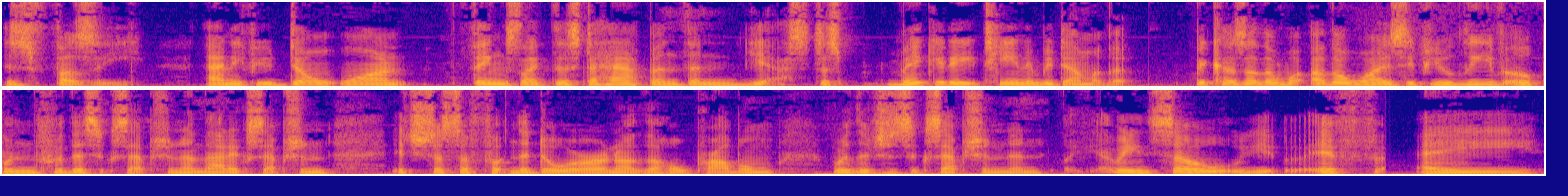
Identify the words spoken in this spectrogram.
is fuzzy. And if you don't want things like this to happen, then yes, just make it 18 and be done with it. Because other, otherwise, if you leave open for this exception and that exception, it's just a foot in the door and uh, the whole problem religious exception. And I mean, so if a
